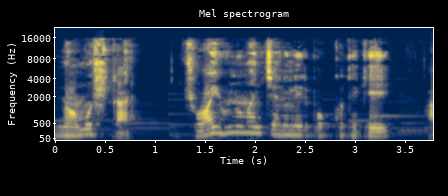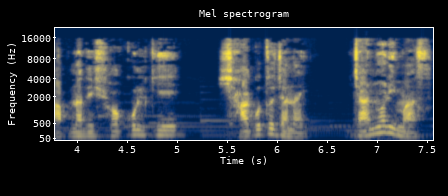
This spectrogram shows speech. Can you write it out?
নমস্কার। জয় হনুমান চ্যানেলের পক্ষ থেকে আপনাদের সকলকে স্বাগত জানাই। জানুয়ারি মাস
